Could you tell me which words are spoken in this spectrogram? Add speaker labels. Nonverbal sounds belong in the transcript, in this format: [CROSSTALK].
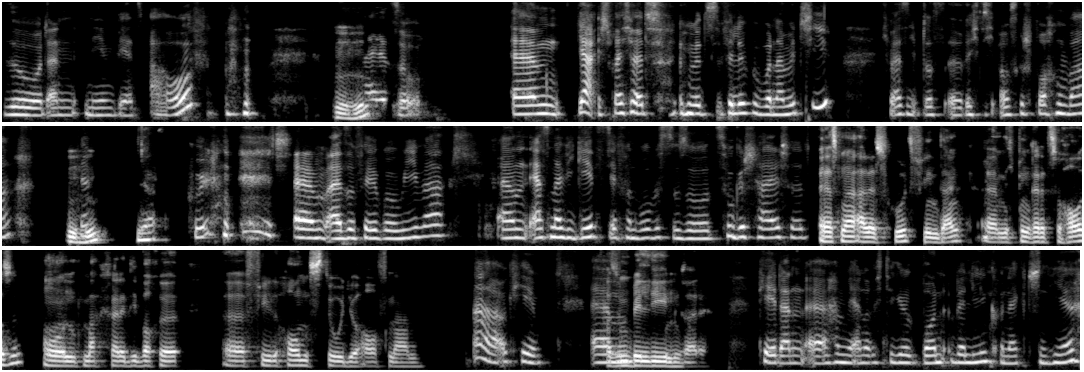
Speaker 1: So, dann nehmen wir jetzt auf.
Speaker 2: Mhm.
Speaker 1: Also, ähm, ja, ich spreche heute [LAUGHS] mit Filippo Bonamici. Ich weiß nicht, ob das äh, richtig ausgesprochen war. Ja,
Speaker 2: Mhm. Ja,
Speaker 1: cool. [LAUGHS] Ähm, also Filippo Riva. Ähm, erstmal, wie geht's dir? Von wo bist du so zugeschaltet?
Speaker 2: erstmal alles gut, vielen Dank. Ähm, ich bin gerade zu Hause und mache gerade die Woche äh, viel Home-Studio-Aufnahmen.
Speaker 1: Ah, okay.
Speaker 2: Also in
Speaker 1: Ähm,
Speaker 2: Berlin gerade.
Speaker 1: Okay, dann äh, haben wir eine richtige Bonn-Berlin-Connection hier.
